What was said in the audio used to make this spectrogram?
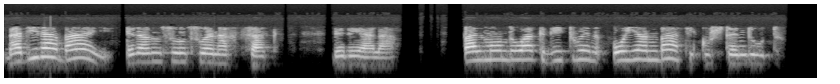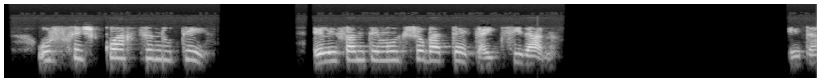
Badira bai, erantzun zuen hartzak, bere ala. Palmondoak dituen oian bat ikusten dut. Urfresko hartzen dute. Elefante multso batek aitzidan eta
